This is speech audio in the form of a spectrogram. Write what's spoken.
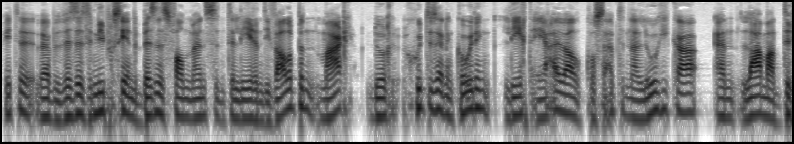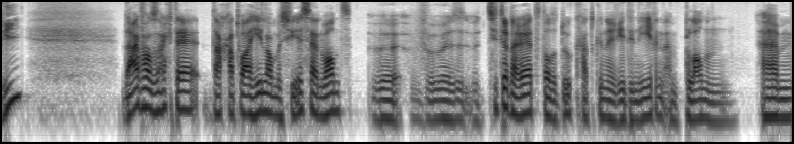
weet je, we, we zitten niet per se in de business van mensen te leren developen, maar door goed te zijn in coding leert AI wel concepten en logica. En Lama 3, daarvan zegt hij, dat gaat wel heel ambitieus zijn, want we- het ziet er naar uit dat het ook gaat kunnen redeneren en plannen. Ehm,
